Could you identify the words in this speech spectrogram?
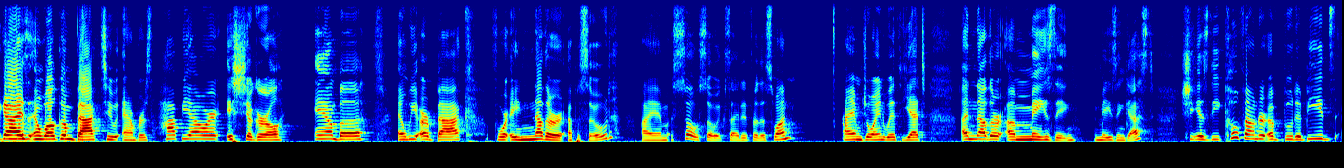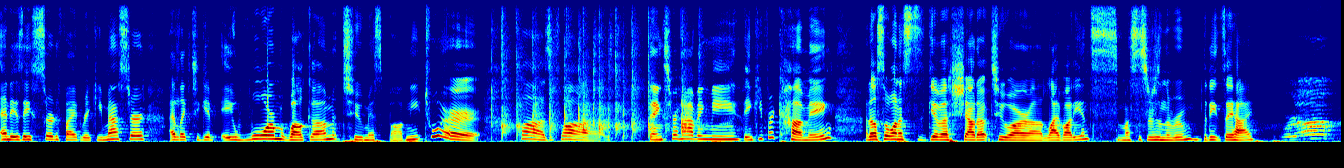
Hey guys, and welcome back to Amber's Happy Hour. It's your girl, Amber, and we are back for another episode. I am so, so excited for this one. I am joined with yet another amazing, amazing guest. She is the co founder of Buddha Beads and is a certified Reiki master. I'd like to give a warm welcome to Miss Bhavneet Toor. Applause, applause. Thanks for having me. Thank you for coming. I'd also want to give a shout out to our uh, live audience, my sisters in the room. Denise, say hi. Word up.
